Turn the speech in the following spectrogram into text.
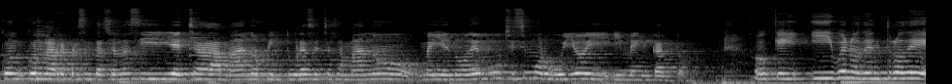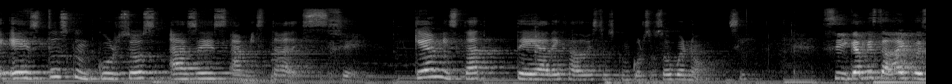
con, la representación así hecha a mano, pinturas hechas a mano, me llenó de muchísimo orgullo y me encantó. Ok, y bueno, dentro de estos concursos haces amistades. Sí. ¿Qué amistad te ha dejado estos concursos? O bueno, sí. Sí, qué amistad. Ay, pues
